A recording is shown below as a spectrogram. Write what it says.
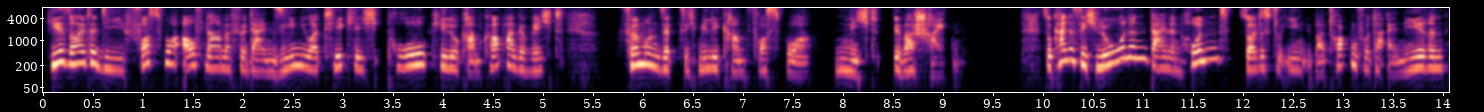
Hier sollte die Phosphoraufnahme für deinen Senior täglich pro Kilogramm Körpergewicht 75 Milligramm Phosphor nicht überschreiten. So kann es sich lohnen, deinen Hund, solltest du ihn über Trockenfutter ernähren,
